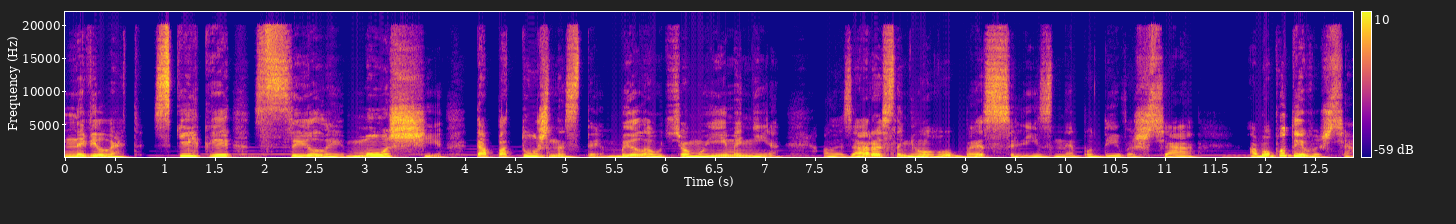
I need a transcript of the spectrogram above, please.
Невілет, скільки сили, мощі та потужності била у цьому імені, але зараз на нього без сліз не подивишся. Або подивишся.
